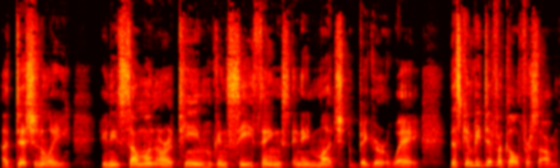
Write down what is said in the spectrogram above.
Additionally, you need someone or a team who can see things in a much bigger way. This can be difficult for some.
